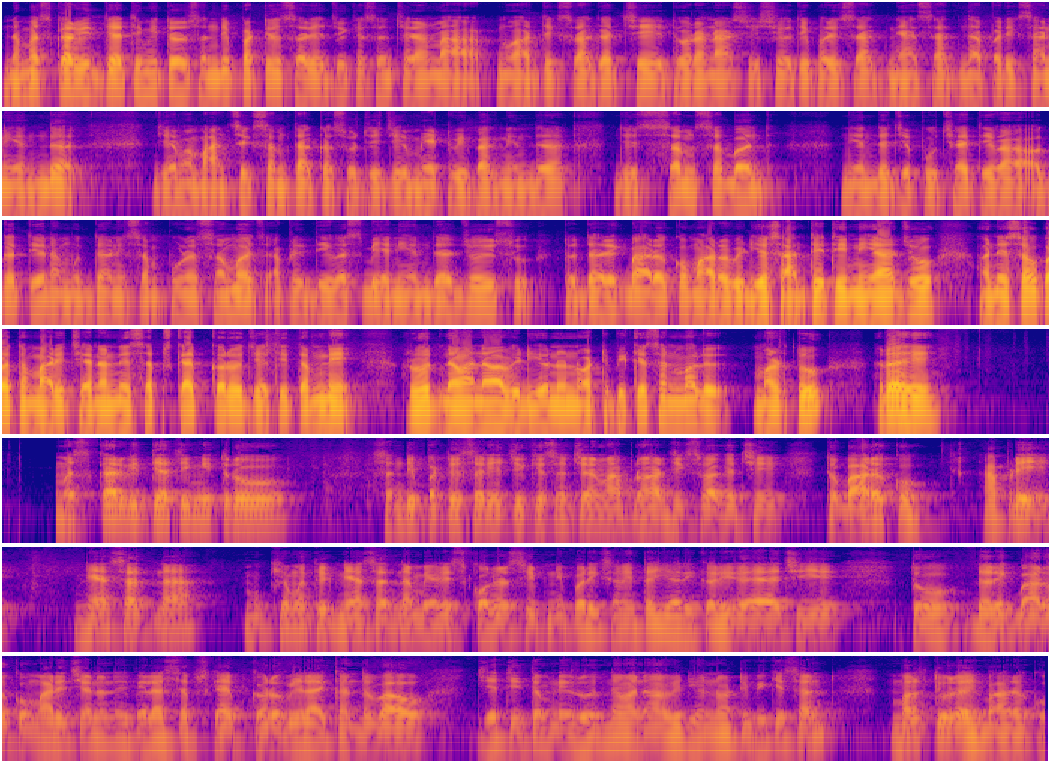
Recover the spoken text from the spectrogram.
નમસ્કાર વિદ્યાર્થી મિત્રો, સંદીપ પટેલ સર એજ્યુકેશન ચેનલમાં આપનું હાર્દિક સ્વાગત છે. ધોરણ આઠ શિષ્યોથી પરીક્ષા જ્ઞાન સાધના પરીક્ષાની અંદર જેમાં માનસિક ક્ષમતા કસોટી જે મેટ વિભાગની અંદર, જે સમસંબંધની અંદર જે પૂછાય તેવા અગત્યના મુદ્દાની સંપૂર્ણ સમજ આપણે દિવસ બેની અંદર જોઈશું. તો દરેક બાળકો, મારો વીડિયો શાંતિથી નિહાળજો અને સૌપ્રથમ મારી ચેનલને સબસ્ક્રાઈબ કરો, જેથી તમને રોજ નવા નવા વિડીયોનું નોટિફિકેશન મળ મળતું રહે. નમસ્કાર વિદ્યાર્થી મિત્રો. સંદીપ પટેલ સર એજ્યુકેશન ચેનલમાં આપનું હાર્દિક સ્વાગત છે. તો બાળકો, આપણે જ્ઞાન સાધના મુખ્યમંત્રી જ્ઞાન સાધના મેરિટ સ્કોલરશિપની પરીક્ષાની તૈયારી કરી રહ્યા છીએ. તો દરેક બાળકો મારી ચેનલને પહેલાં સબસ્ક્રાઈબ કરો, બેલ આઇકન દબાવો, જેથી તમને રોજ નવા નવા વીડિયો નોટિફિકેશન મળતું રહે બાળકો.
